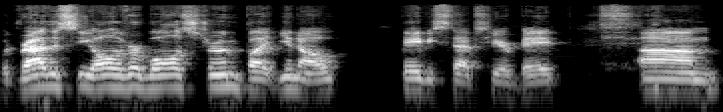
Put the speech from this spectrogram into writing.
Would rather see Oliver Wahlstrom, but you know baby steps here, babe. Um,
